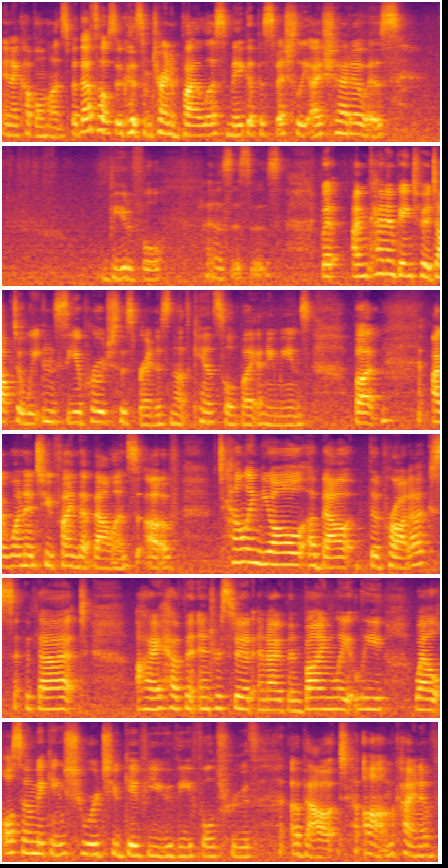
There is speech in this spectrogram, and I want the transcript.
in a couple months, but that's also because I'm trying to buy less makeup, especially eyeshadow is beautiful as this is. But I'm kind of going to adopt a wait and see approach. This brand is not cancelled by any means, but I wanted to find that balance of telling y'all about the products that I have been interested and I've been buying lately while also making sure to give you the full truth about um, kind of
